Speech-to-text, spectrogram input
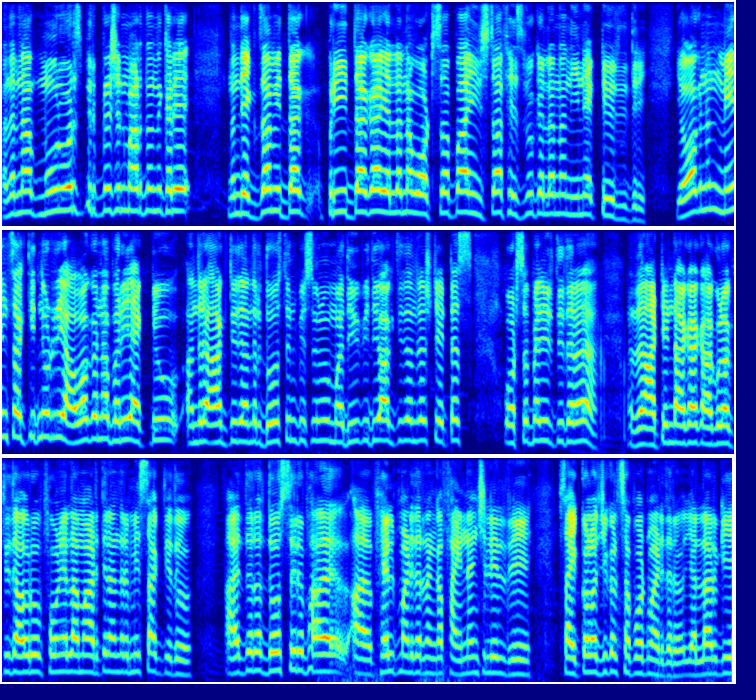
ಅಂದ್ರೆ ನಾ ಮೂರು ವರ್ಷ ಪ್ರಿಪ್ರೇಷನ್ ಮಾಡ್ದಂದ್ರೆ ಖರೆ, ನಂದು ಎಕ್ಸಾಮ್ ಇದ್ದಾಗ ಫ್ರೀ ಇದ್ದಾಗ ಎಲ್ಲ ನಾ ವಾಟ್ಸಪ್ಪ ಇನ್ಸ್ಟಾ ಫೇಸ್ಬುಕ್ ಎಲ್ಲ ನಾನು ನೀನು ಆ್ಯಕ್ಟಿವ್ ಇರ್ತಿದ್ರಿ. ಯಾವಾಗ ನನ್ನ ಮೇನ್ಸ್ ಆಗ್ತಿದ್ದು ನೋಡ್ರಿ, ಅವಾಗ ನಾ ಬರೀ ಆ್ಯಕ್ಟಿವ್ ಅಂದ್ರೆ ಆಗ್ತಿದೆ ಅಂದ್ರೆ ದೋಸ್ತನ ಪಿಸುನು ಮದುವೆ ಬಿದ್ವಿ ಆಗ್ತಿದೆ, ಅಂದ್ರೆ ಸ್ಟೇಟಸ್ ವಾಟ್ಸಪ್ ಮೇಲೆ ಇರ್ತಿದ್ದಾರ ಅದು ಅಟೆಂಡ್ ಆಗಕ್ಕೆ ಆಗೋಲಾಗ್ತಿದ್ದು ಅವರು ಫೋನ್ ಎಲ್ಲ ಮಾಡ್ತೀರ ಅಂದ್ರೆ ಮಿಸ್ ಆಗ್ತಿದ್ದು ಅದರ ದೋಸ್ತರು ಭಾಳ ಹೆಲ್ಪ್ ಮಾಡಿದ್ರು ನಂಗೆ ಫೈನಾನ್ಷಿಯಲಿ ರೀ ಸೈಕಾಲಜಿಕಲ್ ಸಪೋರ್ಟ್ ಮಾಡಿದರು. ಎಲ್ಲರಿಗೂ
